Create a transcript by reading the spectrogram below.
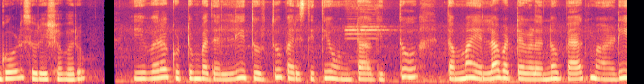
ಗೋಲ್ಡ್ ಸುರೇಶ್ ಅವರು. ಇವರ ಕುಟುಂಬದಲ್ಲಿ ತುರ್ತು ಪರಿಸ್ಥಿತಿ ಉಂಟಾಗಿತ್ತು. ತಮ್ಮ ಎಲ್ಲ ಬಟ್ಟೆಗಳನ್ನು ಪ್ಯಾಕ್ ಮಾಡಿ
